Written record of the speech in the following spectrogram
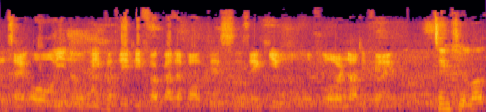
and say, oh, you know, we completely forgot about this, so thank you for notifying. Thank you a lot.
